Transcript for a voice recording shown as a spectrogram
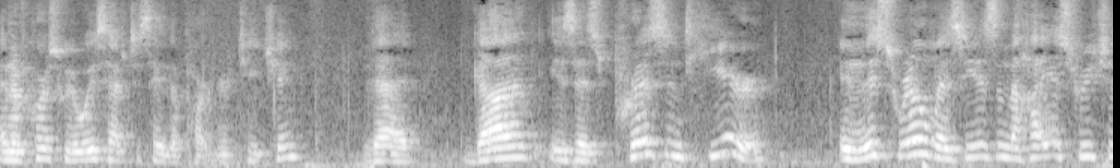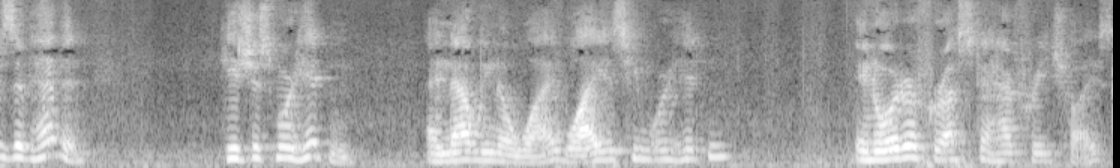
And of course, we always have to say the partner teaching that God is as present here in this realm as he is in the highest reaches of heaven. He's just more hidden. And now we know why. Why is he more hidden? In order for us to have free choice,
